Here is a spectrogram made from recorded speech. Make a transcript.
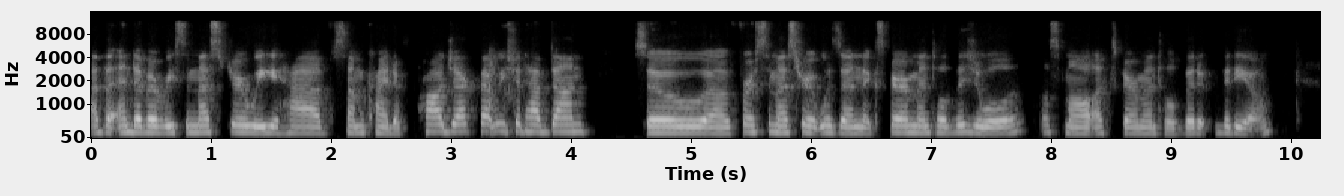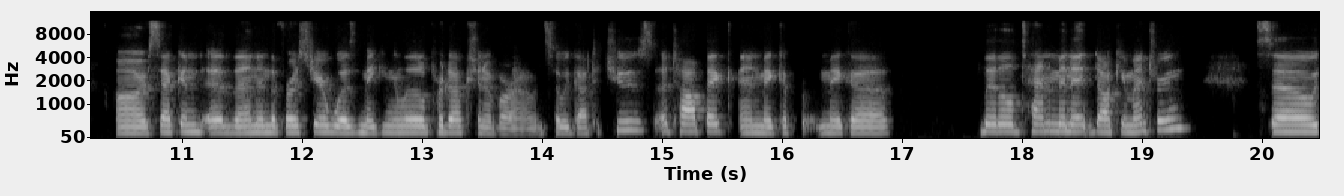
at the end of every semester, we have some kind of project that we should have done. So uh, first semester, it was an experimental visual, a small experimental vid video. Our second, uh, then in the first year was making a little production of our own. So we got to choose a topic and make a, make a little 10 minute documentary so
